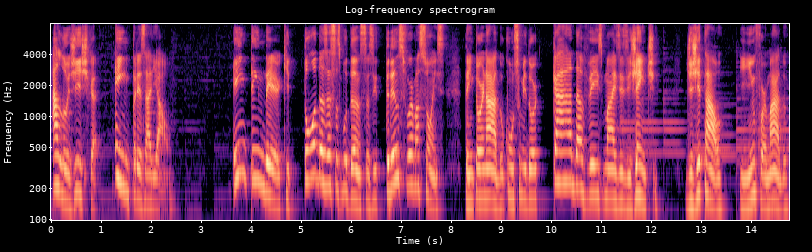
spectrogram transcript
A logística empresarial. Entender que todas essas mudanças e transformações têm tornado o consumidor cada vez mais exigente, digital e informado,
